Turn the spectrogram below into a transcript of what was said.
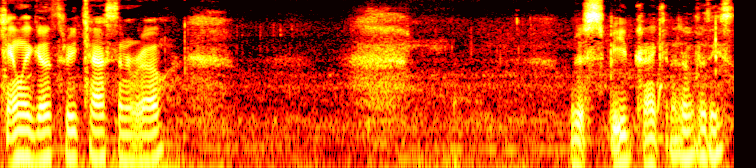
Can we go three casts in a row? I'm just speed cranking it over these.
